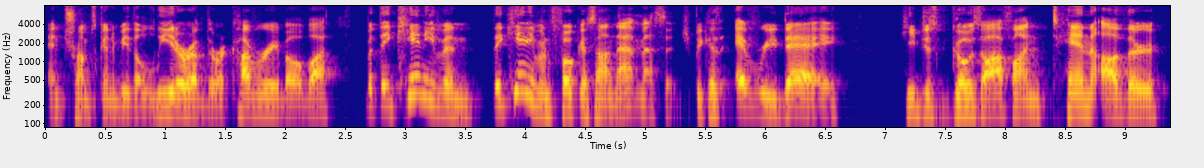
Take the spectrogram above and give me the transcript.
and Trump's going to be the leader of the recovery blah blah blah. But they can't even they can't even focus on that message because every day he just goes off on 10 other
